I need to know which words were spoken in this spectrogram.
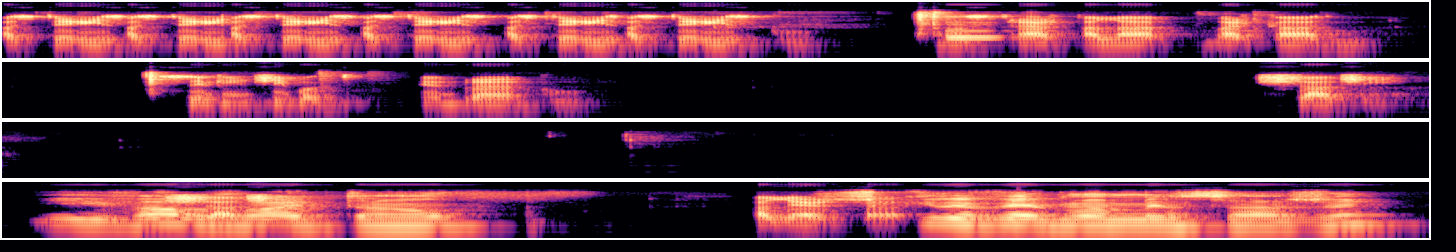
Asterisco. Asterisco. Asterisco. Asterisco. Asterisco. Asterisco. Mostrar palavra marcado. Seguinte. Em branco. Chat. E vamos Chat. lá então Alerta. escrever uma mensagem.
